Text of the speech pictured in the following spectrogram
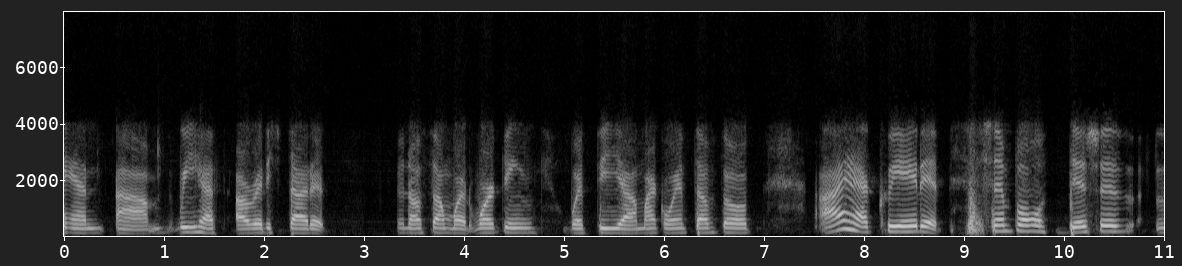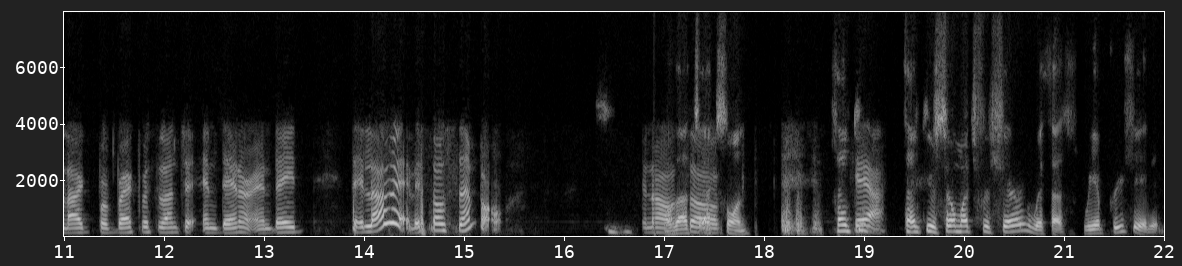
and um, we have already started, you know, somewhat working with the uh, microwave stuff. So I had created simple dishes like for breakfast, lunch, and dinner, and they they love it. It's so simple. You know, well, that's so, excellent. Thank you. Yeah. Thank you so much for sharing with us. We appreciate it.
